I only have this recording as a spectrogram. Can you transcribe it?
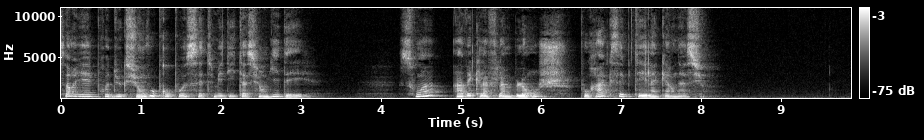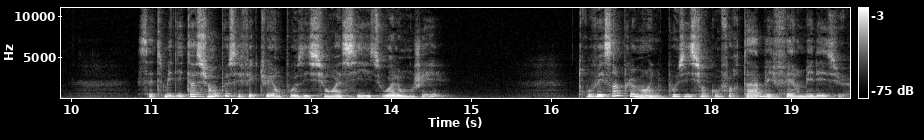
Soriel Production vous propose cette méditation guidée, Soin avec la flamme blanche pour accepter l'incarnation. Cette méditation peut s'effectuer en position assise ou allongée. Trouvez simplement une position confortable et fermez les yeux.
